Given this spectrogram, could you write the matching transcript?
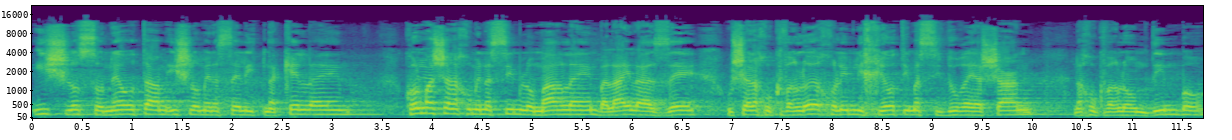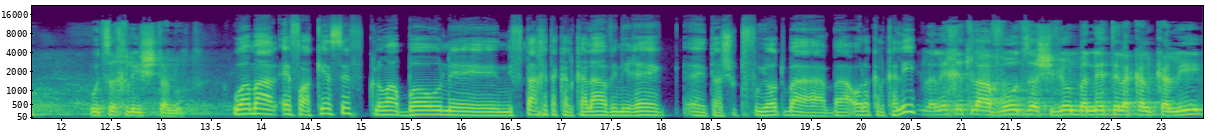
איש לא שונא אותם, איש לא מנסה להתנכל להם. כל מה שאנחנו מנסים לומר להם בלילה הזה הוא שאנחנו כבר לא יכולים לחיות עם הסידור הישן, אנחנו כבר לא עומדים בו, הוא צריך להשתנות. הוא אמר, איפה הכסף? כלומר, בואו נפתח את הכלכלה ונראה את השותפויות בעול הכלכלי. ללכת לעבוד זה השוויון בנטל הכלכלי.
